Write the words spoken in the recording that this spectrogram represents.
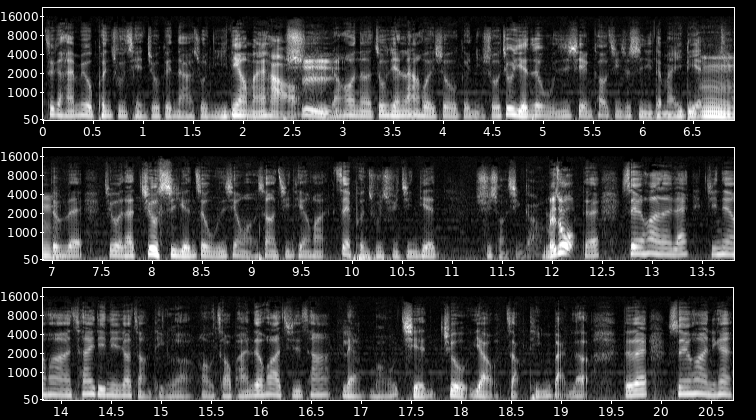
这个还没有喷出前就跟大家说，你一定要买好，是，然后呢，中间拉回的时候我跟你说，就沿着五日线靠近就是你的买点，嗯，对不对？结果它就是沿着五日线往上，今天的话再喷出去，今天续创新高，没错。对，所以的话呢，来今天的话差一点点就要涨停了。好，早盘的话其实差两毛钱就要涨停板了，对不对？所以的话，你看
